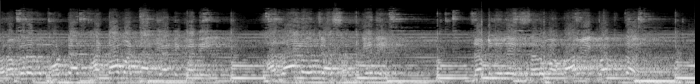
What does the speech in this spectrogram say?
खरोखरच मोठ्या थाटामाटात या ठिकाणी हजारोच्या संख्येने जमलेले सर्व भाविक भक्त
